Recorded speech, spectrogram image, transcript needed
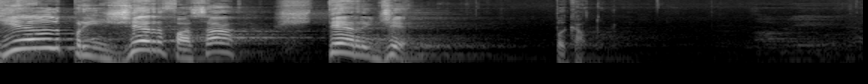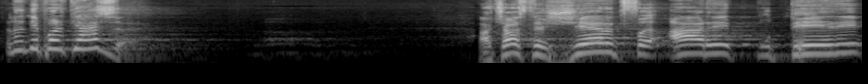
El, prin jertfa sa, șterge păcatul. Îl îndepărtează. Această jertfă are putere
